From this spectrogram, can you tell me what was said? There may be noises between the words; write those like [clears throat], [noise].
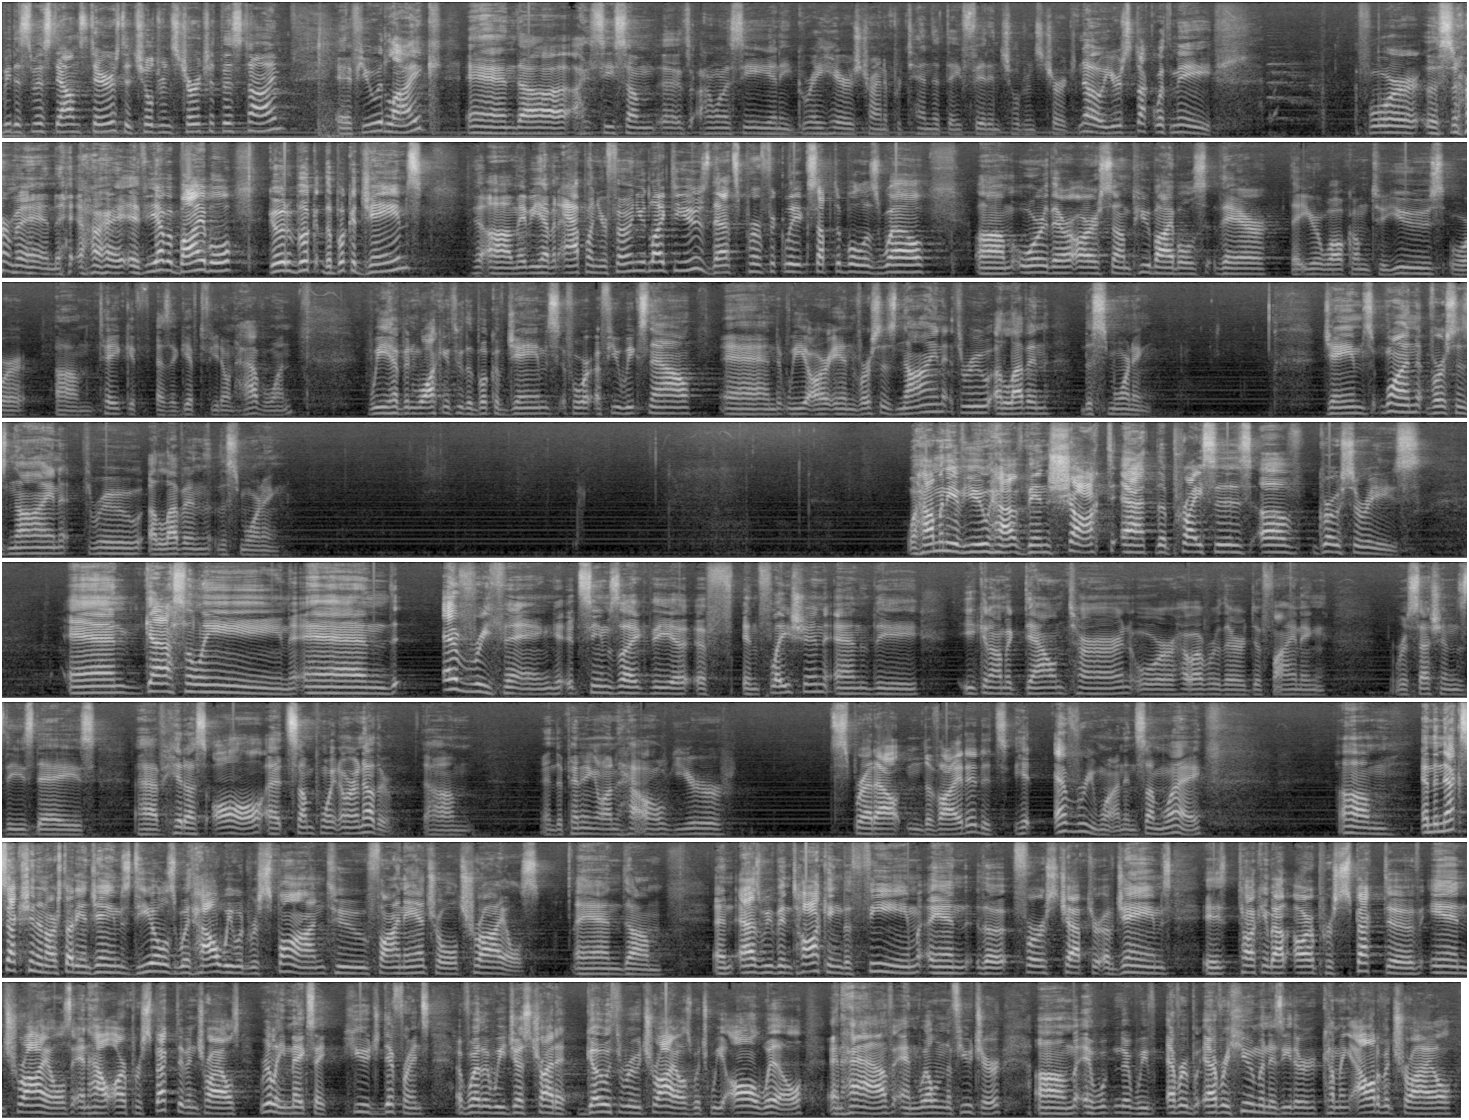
be dismissed downstairs to Children's Church at this time, if you would like. And uh, I see some, uh, I don't want to see any gray hairs trying to pretend that they fit in Children's Church. No, you're stuck with me for the [laughs] sermon. [laughs] All right, if you have a Bible, go to book, the book of James. Uh, maybe you have an app on your phone you'd like to use. That's perfectly acceptable as well. Um, or there are some Pew Bibles there that you're welcome to use or um, take if, as a gift if you don't have one. We have been walking through the book of James for a few weeks now, and we are in verses 9 through 11 this morning. James 1, verses 9 through 11 this morning. Well, how many of you have been shocked at the prices of groceries? And gasoline and everything. It seems like the uh, inflation and the economic downturn, or however they're defining recessions these days, have hit us all at some point or another. Um, and depending on how you're spread out and divided, it's hit everyone in some way. Um, and the next section in our study in James deals with how we would respond to financial trials. And, um, and as we've been talking, the theme in the first chapter of James is talking about our perspective in trials and how our perspective in trials really makes a huge difference of whether we just try to go through trials, which we all will and have and will in the future. Um, and we've, every, every human is either coming out of a trial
